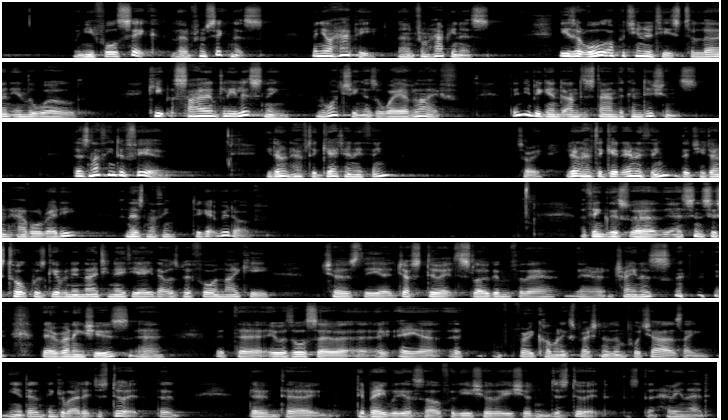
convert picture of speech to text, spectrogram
When you fall sick, learn from sickness. When you're happy, learn from happiness. These are all opportunities to learn in the world. Keep silently listening and watching as a way of life. Then you begin to understand the conditions. There's nothing to fear. You don't have to get anything. Sorry, you don't have to get anything that you don't have already, and there's nothing to get rid of. I think this, uh, since this talk was given in 1988, that was before Nike chose the uh, "Just Do It" slogan for their their trainers, their running shoes. Uh, but uh, it was also a, a, a, a, very common expression of Luang Por Chah's, like you know, don't think about it, just do it. Don't don't uh, debate with yourself whether you should or you shouldn't. Just do it. Just uh, having that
